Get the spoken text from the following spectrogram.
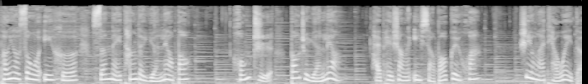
朋友送我一盒酸梅汤的原料包，红纸包着原料，还配上了一小包桂花，是用来调味的。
